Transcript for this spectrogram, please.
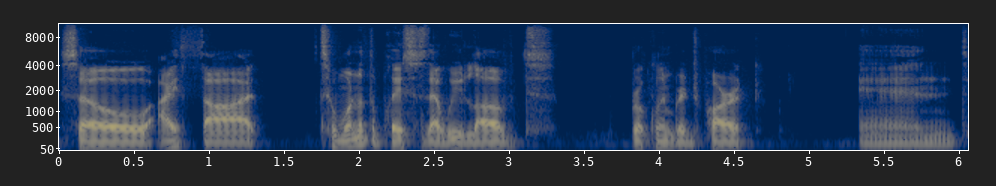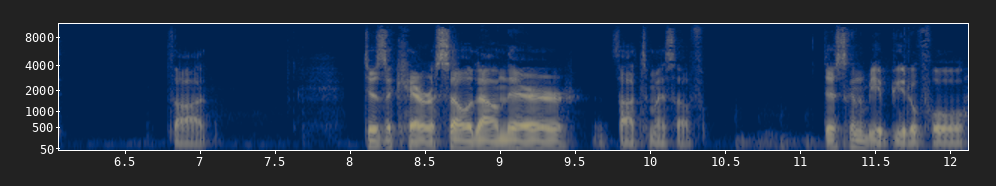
So I thought to one of the places that we loved, Brooklyn Bridge Park and thought there's a carousel down there. Thought to myself, there's going to be a beautiful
